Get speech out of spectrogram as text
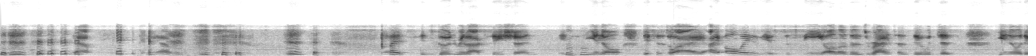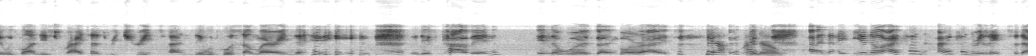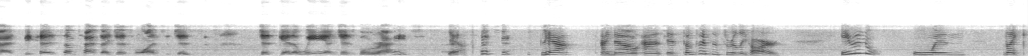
yep. Yep. yeah, it's, it's good relaxation Mhm. You know, this is why I always used to see all of those writers. They would just, you know, they would go on these writers retreat and they would go somewhere in, the, in this cabin in the woods and go write. Yeah, I know. and you know, I can I can relate to that because sometimes I just want to just just get away and just go write. Yeah. yeah, I know, and it sometimes it's really hard. Even when like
